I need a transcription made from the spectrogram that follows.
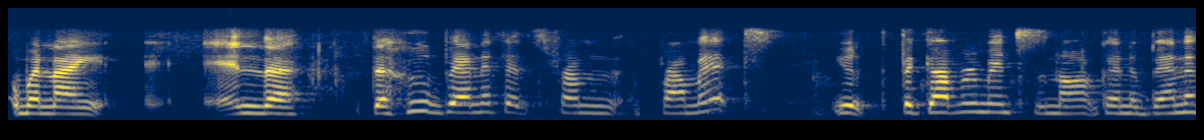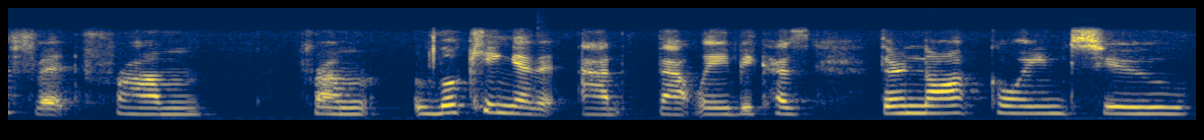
when i in the the who benefits from from it you, the government is not going to benefit from from looking at it at that way because they're not going to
